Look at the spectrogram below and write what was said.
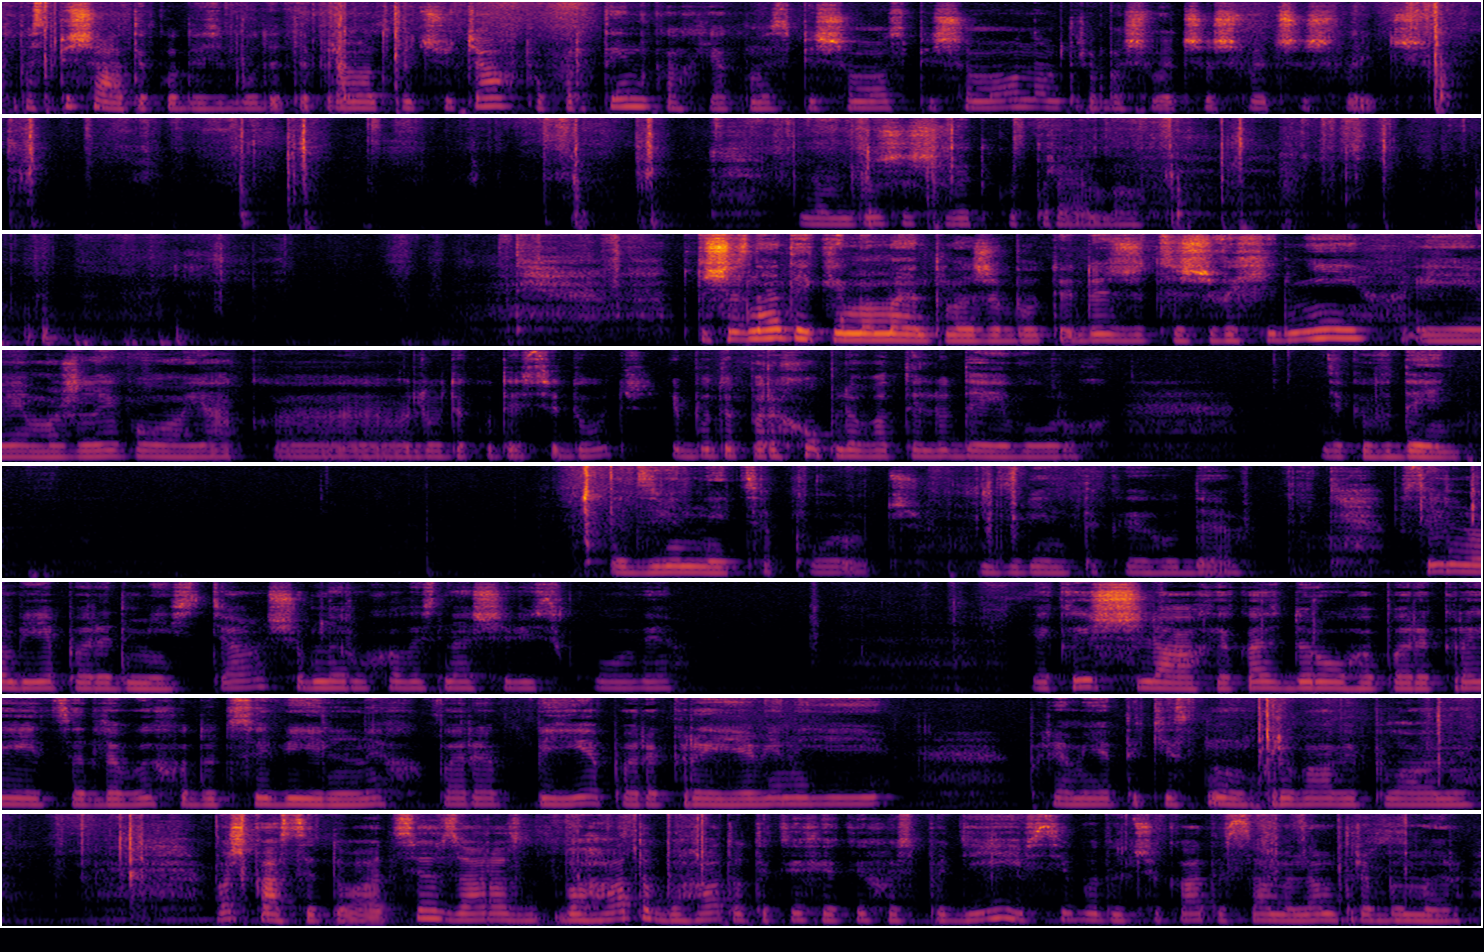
Поспішати кудись будете. Прямо от відчуттях, по картинках, як ми спішимо, спішимо, нам треба швидше, швидше, швидше. Нам дуже швидко треба. Тобто, ще знаєте, який момент може бути? Десь же це ж вихідні, і, можливо, як е, люди кудись ідуть, і буде перехоплювати людей ворог, як вдень. І дзвінниця поруч. Дзвін такий гуде. Сильно б'є передмістя, щоб не рухались наші військові. Якийсь шлях, якась дорога перекриється для виходу цивільних. Переб'є, перекриє він її. Прям є такі ну, криваві плани. Важка ситуація. Зараз багато-багато таких якихось подій, і всі будуть чекати саме нам треба мир.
